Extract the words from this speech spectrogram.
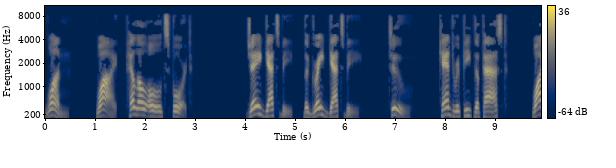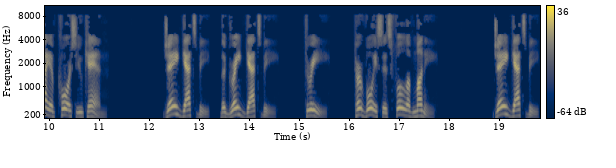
1. Why? Hello old sport. Jay Gatsby, the Great Gatsby. 2. Can't repeat the past? Why of course you can. Jay Gatsby, The Great Gatsby. 3. Her voice is full of money. Jay Gatsby,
